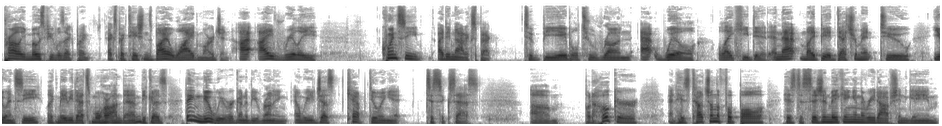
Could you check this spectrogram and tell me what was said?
probably most people's expectations by a wide margin. I, I really, Quincy, I did not expect to be able to run at will like he did. And that might be a detriment to UNC. Like maybe that's more on them because they knew we were going to be running and we just kept doing it to success. Um, but Hooker and his touch on the football, his decision making in the read option game,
